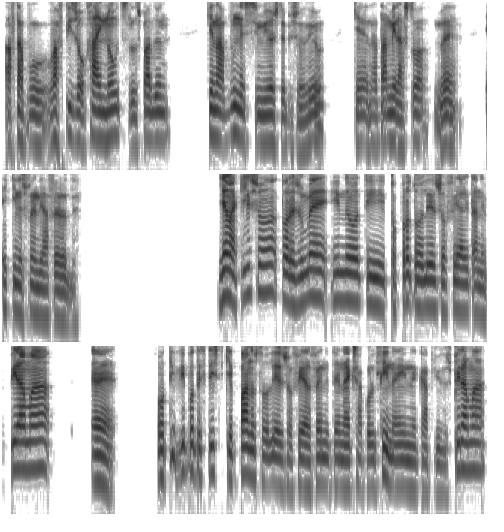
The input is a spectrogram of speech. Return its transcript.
αυτά που βαφτίζω high notes τέλος πάντων και να μπουν στις σημειώσεις του επεισοδίου και να τα μοιραστώ με εκείνους που ενδιαφέρονται. Για να κλείσω, το ρεζουμέ είναι ότι το πρώτο Layers of Fear ήταν πείραμα. Ε, οτιδήποτε χτίστηκε πάνω στο Layers of Fear φαίνεται να εξακολουθεί να είναι κάποιο είδους πείραμα.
